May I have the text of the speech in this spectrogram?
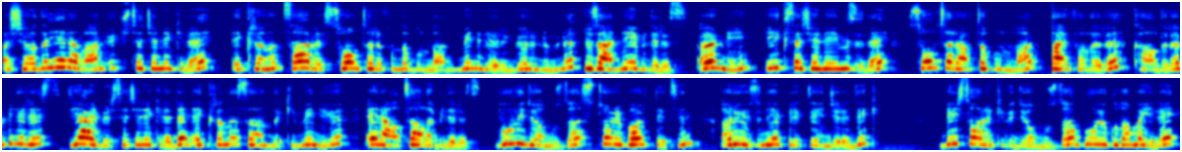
Aşağıda yer alan 3 seçenek ile ekranın sağ ve sol tarafında bulunan menülerin görünümünü düzenleyebiliriz. Örneğin ilk seçeneğimiz ile sol tarafta bulunan sayfaları kaldırabiliriz. Diğer bir seçenek ile de ekranın sağındaki menüyü en alta alabiliriz. Bu videomuzda Storyboardlet'in arayüzünü hep birlikte inceledik. Bir sonraki videomuzda bu uygulama ile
